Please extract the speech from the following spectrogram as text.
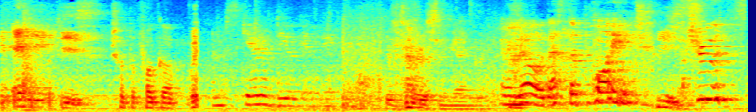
Emi, please. Shut the fuck up. I'm scared of Dio getting angry. You've never seen me angry. I know, that's the point. Please. Truth.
